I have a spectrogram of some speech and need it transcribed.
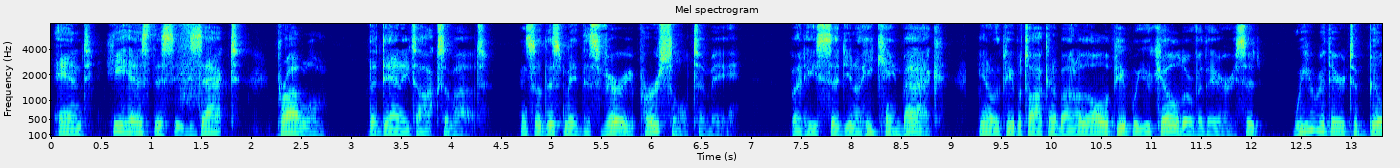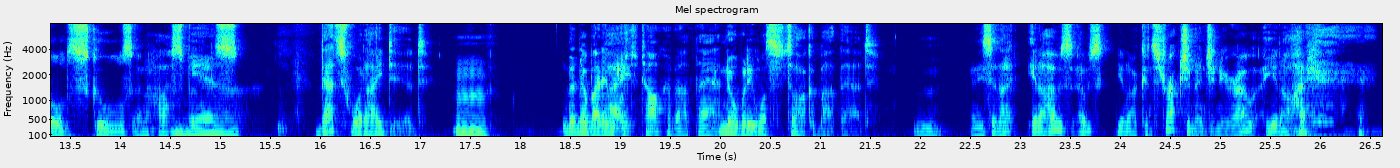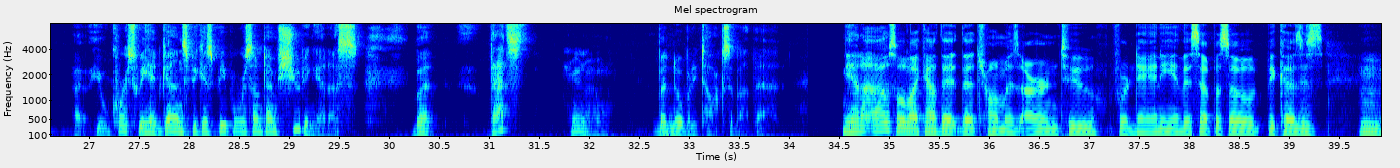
And he has this exact problem that Danny talks about. And so this made this very personal to me. But he said, you know, he came back, you know, with people talking about oh, all the people you killed over there. He said, we were there to build schools and hospitals. Yeah. That's what I did. Mm. But nobody wants to talk about that. Nobody wants to talk about that. And he said, I, you know, I was, I was, you know, a construction engineer. I, you know, I, of course we had guns because people were sometimes shooting at us, but that's, you know, but nobody talks about that. Yeah, and I also like how that that trauma is earned too for Danny in this episode because it's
